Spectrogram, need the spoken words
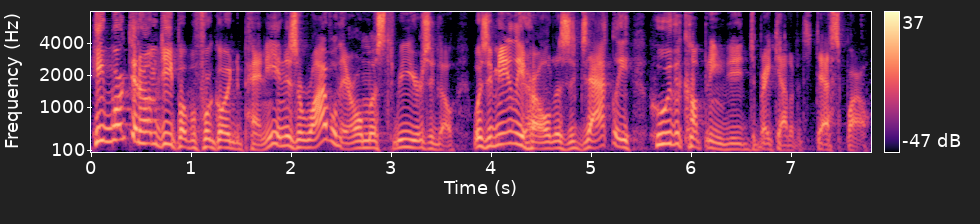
He worked at Home Depot before going to Penny, and his arrival there almost three years ago was immediately heralded as exactly who the company needed to break out of its death spiral.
